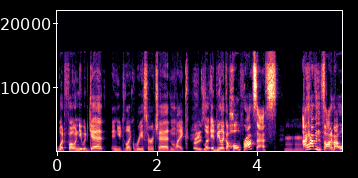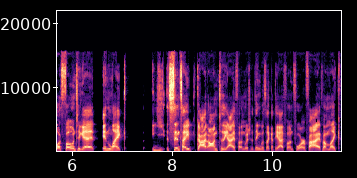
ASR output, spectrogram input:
what phone you would get and you'd like research it and like it'd be like a whole process. Mm-hmm. I haven't thought about what phone to get in like y- since I got onto the iPhone, which I think was like at the iPhone 4 or 5. I'm like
